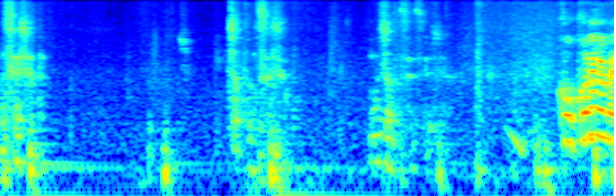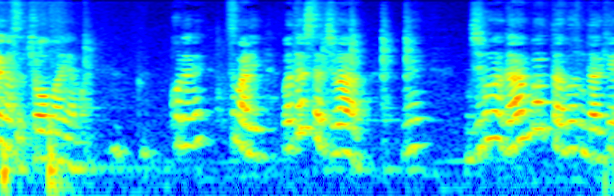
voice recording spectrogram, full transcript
難しかった。ちょっと難しかった。もうちょっと。ここれが分かります京満山。これねつまり私たちは、ね、自分が頑張った分だけ、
